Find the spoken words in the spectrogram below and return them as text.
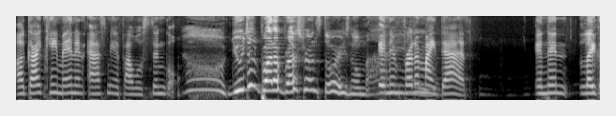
a guy came in and asked me if I was single. you just brought up restaurant stories. No, matter. and in front of my dad. And then like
